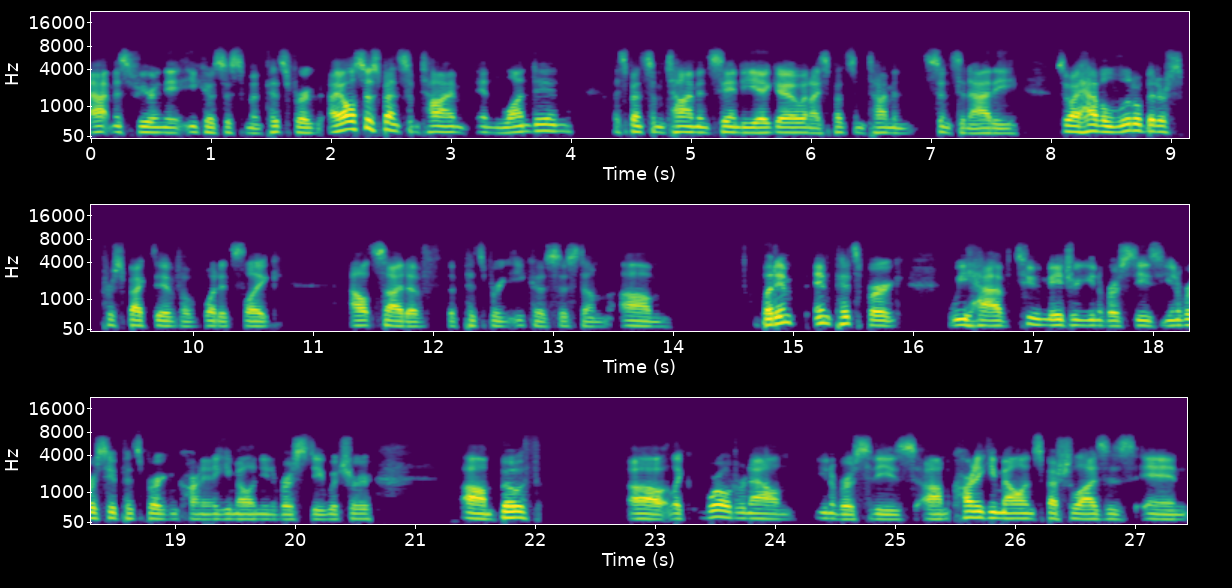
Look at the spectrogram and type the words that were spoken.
atmosphere and the ecosystem in Pittsburgh. I also spent some time in London. I spent some time in San Diego and I spent some time in Cincinnati. So I have a little bit of perspective of what it's like outside of the Pittsburgh ecosystem. Um, but in, in Pittsburgh, we have two major universities, University of Pittsburgh and Carnegie Mellon University, which are um, both uh, like world-renowned universities. Um, Carnegie Mellon specializes in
